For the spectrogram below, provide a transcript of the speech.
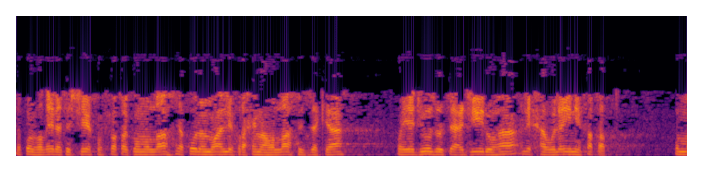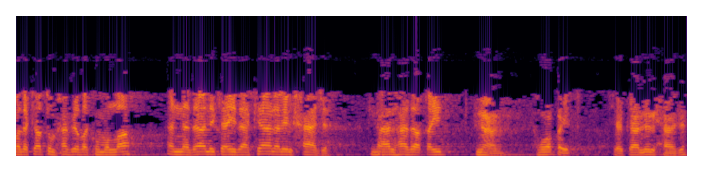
يقول فضيلة الشيخ وفقكم الله يقول المؤلف رحمه الله في الزكاة ويجوز تعجيلها لحولين فقط. ثم ذكرتم حفظكم الله أن ذلك إذا كان للحاجة. نعم. هل هذا قيد؟ نعم هو قيد. إذا كان للحاجة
